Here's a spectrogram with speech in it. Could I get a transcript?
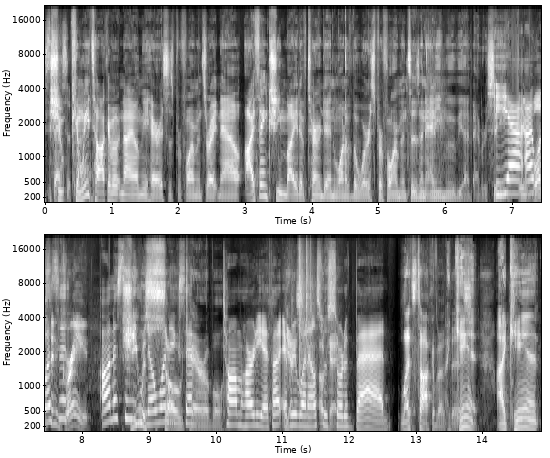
should, can we talk about Naomie Harris's performance right now? I think she might have turned in one of the worst performances in any movie I've ever seen. Yeah, It I wasn't wasn't great. Honestly, She was no one so except terrible. Tom Hardy. I thought everyone else was okay. sort of bad. Let's talk about I this. I can't. I can't.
